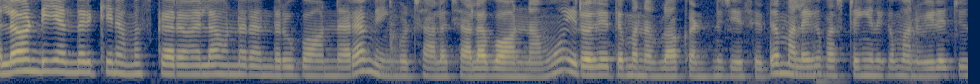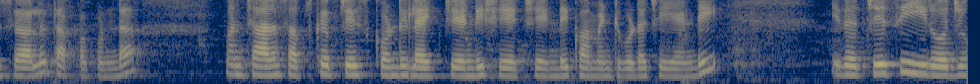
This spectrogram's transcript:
హలో అండి అందరికీ నమస్కారం. ఎలా ఉన్నారు అందరూ? బాగున్నారా? మేము కూడా చాలా చాలా బాగున్నాము. ఈరోజు అయితే మన బ్లాగ్ కంటిన్యూ చేసేద్దాం. అలాగే ఫస్ట్ టైం కనుక మన వీడియో చూసేవాళ్ళు తప్పకుండా మన ఛానల్ సబ్స్క్రైబ్ చేసుకోండి లైక్ చేయండి షేర్ చేయండి కామెంట్ కూడా చేయండి. ఇది వచ్చేసి ఈరోజు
